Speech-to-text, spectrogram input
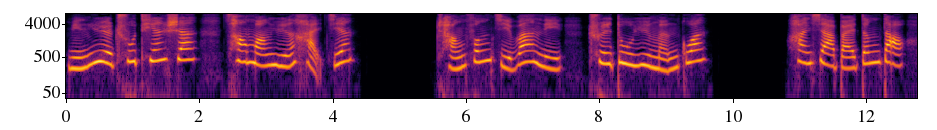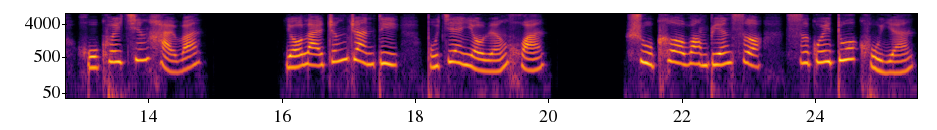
明月出天山，苍茫云海间。长风几万里，吹度玉门关。汉下白登道，胡窥青海湾。由来征战地，不见有人还。戍客望边色，思归多苦颜。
